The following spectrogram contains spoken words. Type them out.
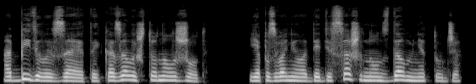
обиделась за это и казалось, что она лжет. Я позвонила дяде Саше, но он сдал меня тут же.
